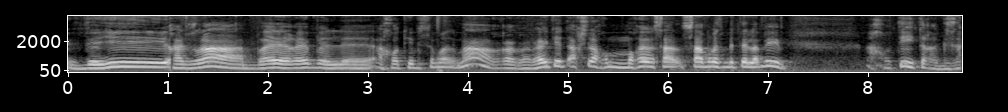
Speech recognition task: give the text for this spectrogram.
והיא חזרה בערב לאחותי ואמרה, מה, ראיתי את אח שלך מוכר סברס בתל אביב. אחותי התרגזה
